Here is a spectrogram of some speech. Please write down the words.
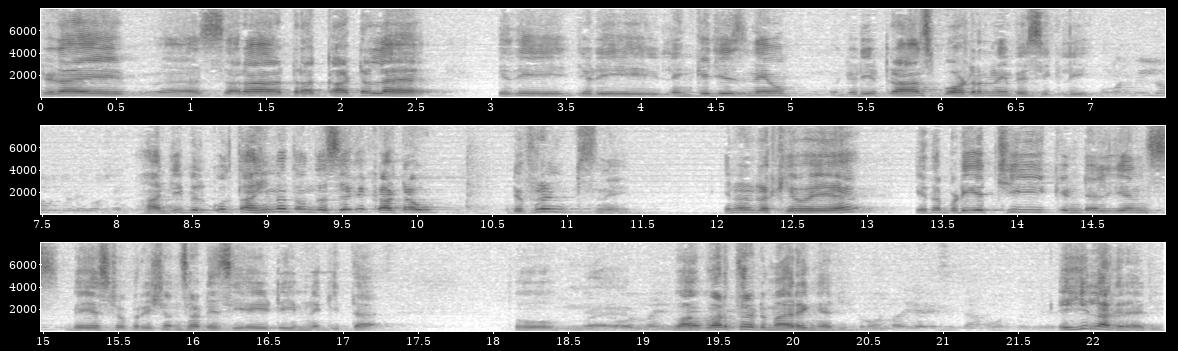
ਜਿਹੜਾ ਇਹ ਸਾਰਾ ਡਰੱਗ ਕਾਰਟਲ ਹੈ ਇਹਦੀ ਜਿਹੜੀ ਲਿੰਕੇजेस ਨੇ ਉਹ ਜਿਹੜੀ ਟਰਾਂਸ ਬਾਰਡਰ ਨੇ ਬੇਸਿਕਲੀ ਹਾਂਜੀ ਬਿਲਕੁਲ। ਤਾਂ ਹੀ ਮੈਂ ਤੁਹਾਨੂੰ ਦੱਸਿਆ ਕਿ ਕੱਟ ਆਊਟ ਡਿਫਰੈਂਟਸ ਨੇ। ਇਹਨਾਂ ਨੇ ਰੱਖੇ ਹੋਏ ਹੈ ਇਹ ਤਾਂ ਬੜੀ ਅੱਛੀ ਇੱਕ ਇੰਟੈਲੀਜੈਂਸ ਬੇਸਡ ਆਪਰੇਸ਼ਨ ਸਾਡੇ ਸੀਆਈ ਟੀਮ ਨੇ ਕੀਤਾ। ਤੋਂ ਵਰਥ ਐਡਮਾਇਰਿੰਗ ਹੈ ਜੀ। ਇਹੀ ਲੱਗ ਰਿਹਾ ਜੀ।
